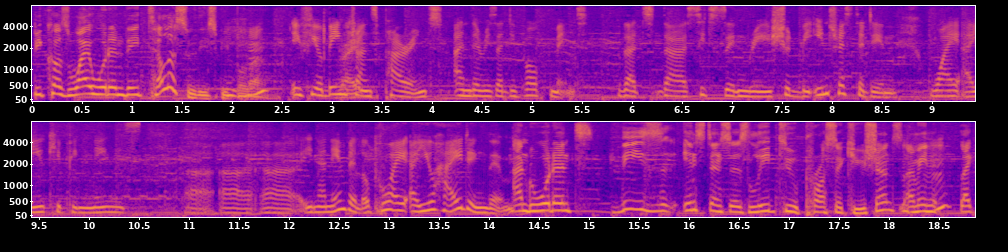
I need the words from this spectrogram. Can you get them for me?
Because why wouldn't they tell us who these people are? If you're being Right. transparent and there is a development that the citizenry should be interested in, why are you keeping names uh, uh, in an envelope? Why are you hiding them? And wouldn't these instances lead to prosecutions? I mean, like,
